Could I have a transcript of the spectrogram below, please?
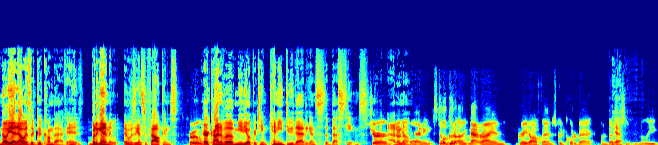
No, yeah, that was a good comeback. And but again, it, it was against the Falcons. True. They're kind of a mediocre team. Can he do that against the best teams? Sure. I don't I know. That. I mean, still good. I mean, Matt Ryan, great offense, good quarterback, one of the best yeah. receivers in the league.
